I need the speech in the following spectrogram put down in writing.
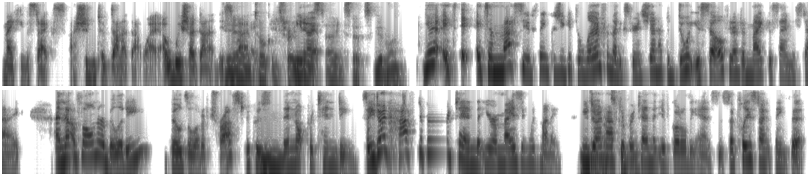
making mistakes. I shouldn't have done it that way. I wish I'd done it this yeah, way. Yeah, talk them through you know, mistakes. That's a good one. Yeah, it's it's a massive thing because you get to learn from that experience. You don't have to do it yourself. You don't have to make the same mistake, and that vulnerability builds a lot of trust because mm. they're not pretending. So you don't have to pretend that you're amazing with money. You mm, don't have to pretend one. that you've got all the answers. So please don't think that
